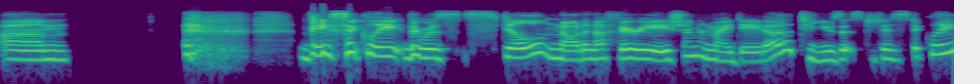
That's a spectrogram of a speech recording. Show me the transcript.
Um, basically, there was still not enough variation in my data to use it statistically.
